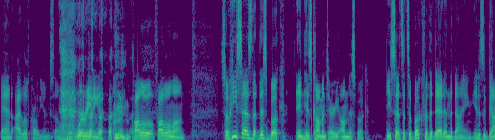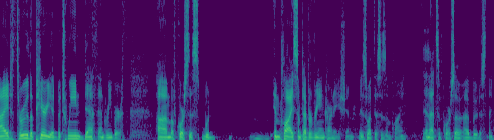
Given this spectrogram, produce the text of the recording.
and i love carl jung so we're, we're reading it. Follow follow along. So he says that this book in his commentary on this book he says it's a book for the dead and the dying. It is a guide through the period between death and rebirth. Um, of course this would imply some type of reincarnation is what this is implying. And that's of course a, a buddhist thing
